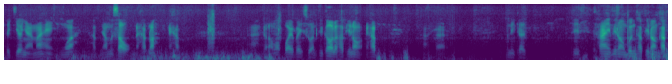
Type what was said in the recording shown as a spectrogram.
ไปเกี่ยวหยางมาให้ง้อครับยามมือเสาร์นะครับเนาะนะครับอ่าก็เอามาปล่อยไปสวนคือเก่าแล้วครับพี่น้องนะครับอ่าก็วันนี้ก็สิถ่ายพี่น้องเบิ้งครับพี่น้องครับ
